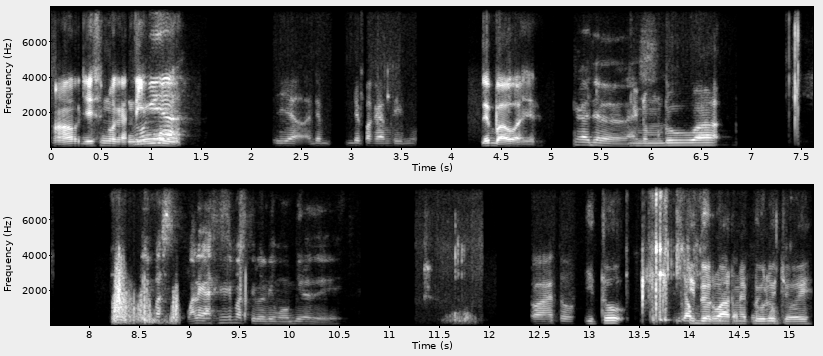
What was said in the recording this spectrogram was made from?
Oh Jason Emang timu. iya? iya dia dia pakai antimu Dia bawa anjir. Enggak jelas. Minum dua. Dia pas paling asik sih pas tidur di mobil sih. Wah tuh Itu jam, tidur warnet dulu cuy.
